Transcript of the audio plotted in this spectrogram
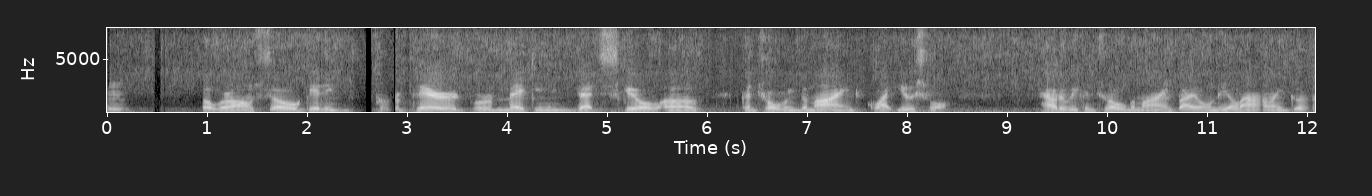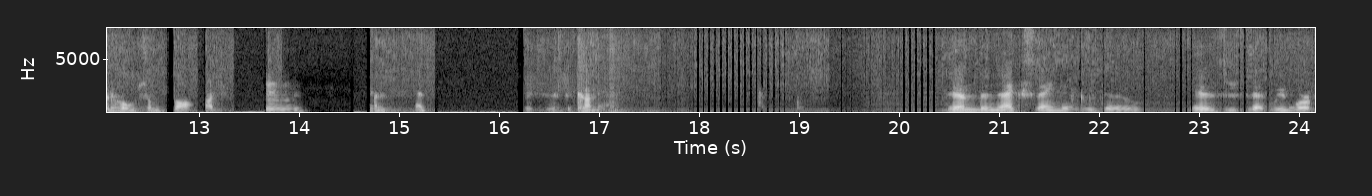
Mm. But we're also getting prepared for making that skill of controlling the mind quite useful. How do we control the mind? By only allowing good, wholesome thoughts Mhm. to come in. Then the next thing that we do is, is that we work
